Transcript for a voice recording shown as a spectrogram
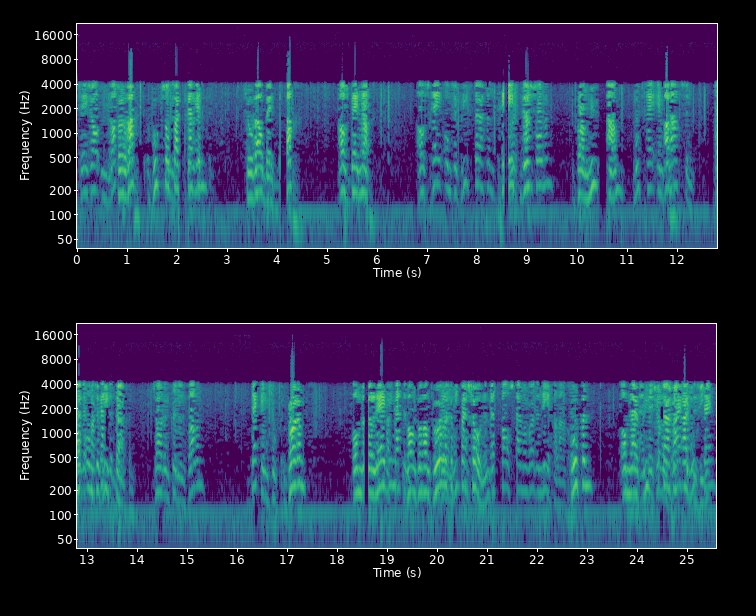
Zij zal u last verwacht voedselpakketten, zowel bij dag als bij nacht. Als gij onze vliegtuigen geeft dus van nu aan, moet gij in plaatsen op onze vliegtuigen zouden kunnen vallen, dekking zoeken. Vormt onder leiding van verantwoordelijke personen met valstemmen worden neergelaten. Groepen om naar vliegtuigen uit te zien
